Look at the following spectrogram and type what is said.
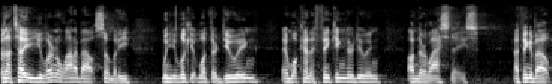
And I'll tell you, you learn a lot about somebody when you look at what they're doing and what kind of thinking they're doing on their last days. I think about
